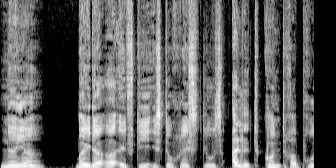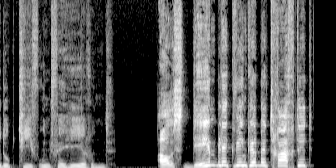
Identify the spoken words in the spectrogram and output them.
Naja, bei der AfD ist doch restlos alles kontraproduktiv und verheerend. Aus dem Blickwinkel betrachtet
